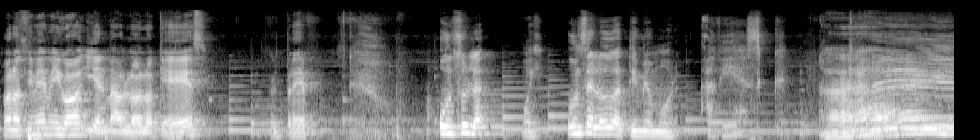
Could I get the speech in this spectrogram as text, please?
conocí a mi amigo y él me habló lo que es el PrEP. Un, sula- Uy, un saludo a ti, mi amor. Adiós. Ay.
